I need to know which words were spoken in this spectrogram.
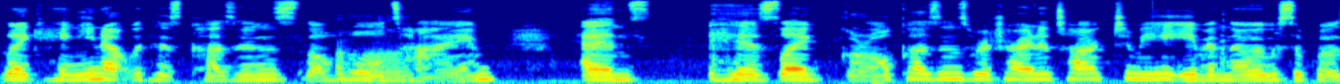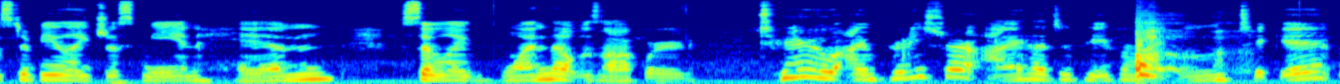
like hanging out with his cousins the whole Uh-huh. time and his like girl cousins were trying to talk to me even though it was supposed to be like just me and him. So like one that was awkward. Two i'm pretty sure i had to pay for my own ticket.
